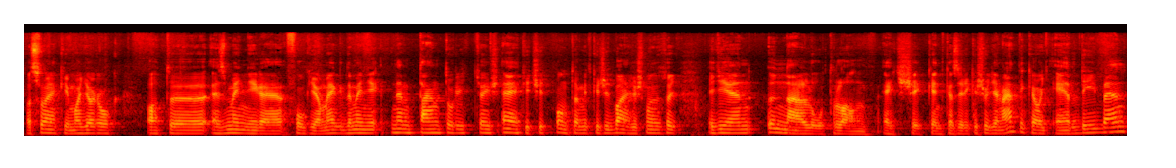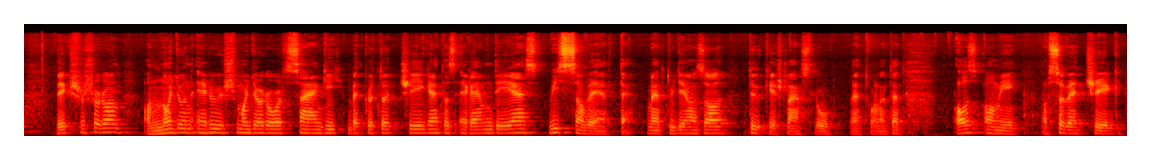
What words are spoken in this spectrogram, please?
a szlovákiai magyarok at, ez mennyire fogja meg, de mennyi nem tántorítja, és el kicsit, pont amit kicsit Balázs is mondott, hogy egy ilyen önállótlan egységként kezelik. És ugye látni kell, hogy Erdélyben végső soron a nagyon erős magyarországi bekötöttséget, az RMDS visszaverte, mert ugye az a Tőkés László lett volna. Tehát az, ami a szövetség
